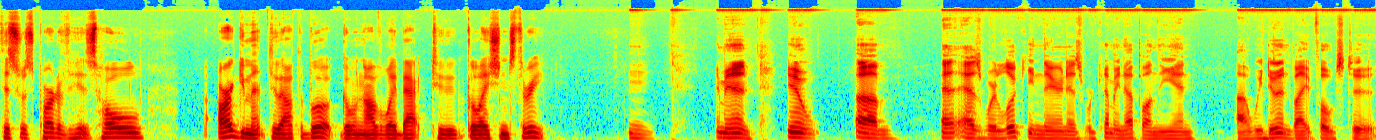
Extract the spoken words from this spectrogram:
This was part of his whole argument throughout the book, going all the way back to Galatians 3. Mm. Amen. You know, um, as, we're looking there and as we're coming up on the end, uh, we do invite folks to,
